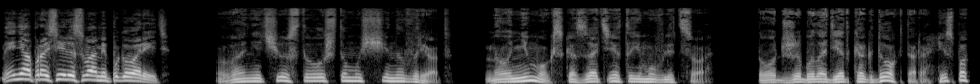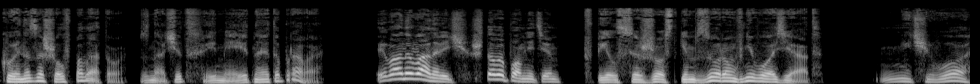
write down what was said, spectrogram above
Меня просили с вами поговорить». Ваня чувствовал, что мужчина врет но он не мог сказать это ему в лицо. Тот же был одет как доктор и спокойно зашел в палату, значит, имеет на это право. «Иван Иванович, что вы помните?» — впился жестким взором в него азиат. «Ничего,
